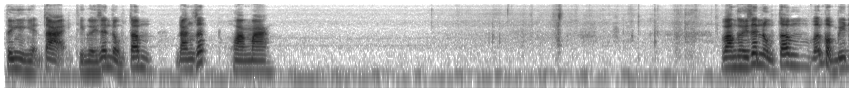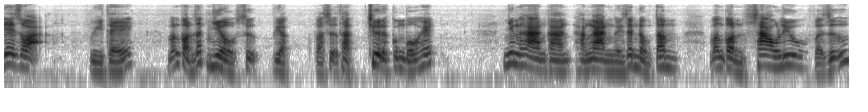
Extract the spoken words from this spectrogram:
Tình hình hiện tại thì người dân Đồng Tâm đang rất hoang mang. Và người dân Đồng Tâm vẫn còn bị đe dọa. Vì thế vẫn còn rất nhiều sự việc và sự thật chưa được công bố hết. Nhưng hàng ngàn, hàng ngàn người dân đồng tâm vẫn còn sao lưu và giữ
